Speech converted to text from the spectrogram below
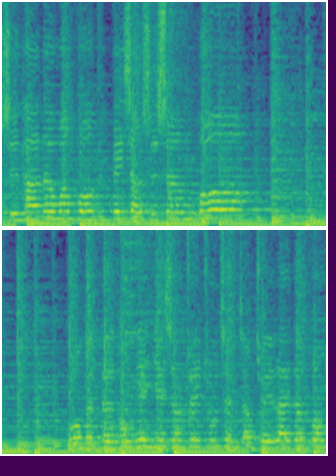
是它的王国，飞翔是生活。我们的童年也像追逐成长吹来的风，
